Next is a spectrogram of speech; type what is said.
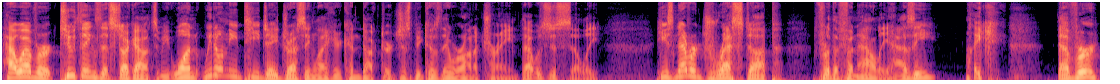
However, two things that stuck out to me. One, we don't need TJ dressing like a conductor just because they were on a train. That was just silly. He's never dressed up for the finale, has he? Like ever?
